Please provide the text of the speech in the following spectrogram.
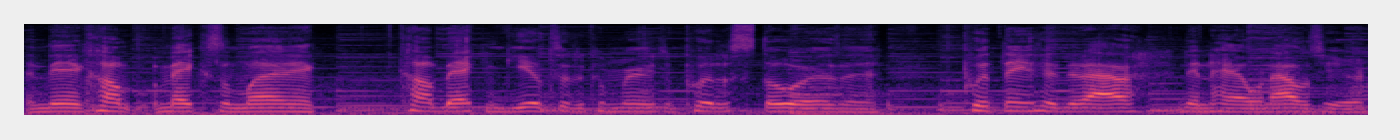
and then come make some money, and come back and give to the community, to put in stores, and put things here that I didn't have when I was here.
